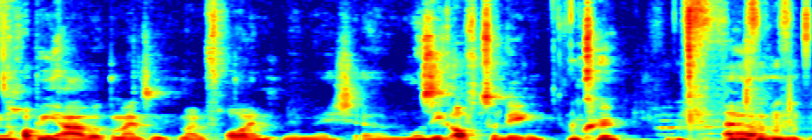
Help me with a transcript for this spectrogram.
ein Hobby habe, gemeinsam mit meinem Freund, nämlich äh, Musik aufzulegen. Okay. Ähm,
